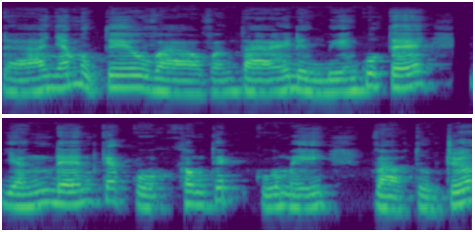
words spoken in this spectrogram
đã nhắm mục tiêu vào vận tải đường biển quốc tế dẫn đến các cuộc không kích của Mỹ vào tuần trước.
